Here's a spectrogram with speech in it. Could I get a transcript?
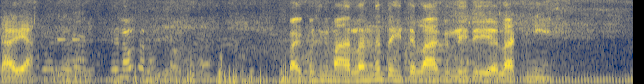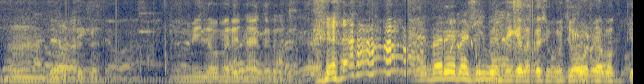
डाव्या बायकोनी मारला ना तर इथे लागले ते लाटणी. ठीक मी लव्ह मॅरेज नाही करत रे बॅटिंग गेला कशी म्हणजे बोटा बघते.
